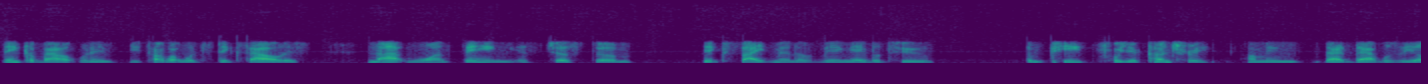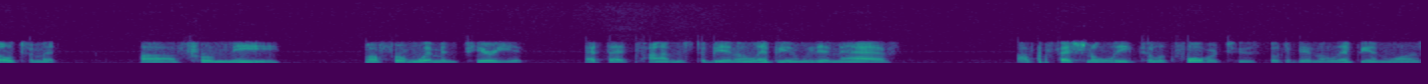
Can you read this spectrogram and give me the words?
think about when you talk about what sticks out. It's not one thing. It's just um, the excitement of being able to compete for your country. I mean, that that was the ultimate uh, for me, or for women. Period. At that time, is to be an Olympian. We didn't have a professional league to look forward to, so to be an Olympian was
